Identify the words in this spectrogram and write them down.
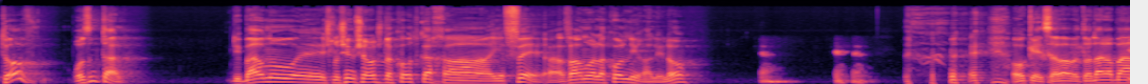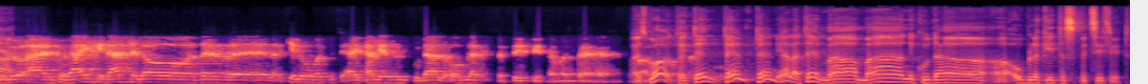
טוב, רוזנטל, דיברנו 33 דקות ככה יפה, עברנו על הכל נראה לי, לא? כן. אוקיי, סבבה, תודה רבה. כאילו, הנקודה היחידה שלא, זה, כאילו, הייתה לי איזו נקודה על אובלק ספציפית, אבל זה... אז בוא, תן, תן, תן, יאללה, תן, מה הנקודה האובלקית הספציפית?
